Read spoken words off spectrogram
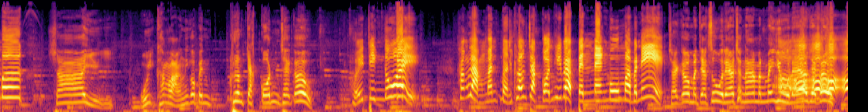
หมึก ใช่อุ้ยข้างหลังนี่ก็เป็นเครื่องจักรกลชายเกิลเฮ้ยจริงด้วย ข้างหลังมันเหมือนเครื่องจักรกลที่แบบเป็นแมงมุมอะบันนี่ชายเกิลมันจะสู้แล้วชนะมันไม่อยู่แล้วโอ้ชายเกิลโอ้โอ้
